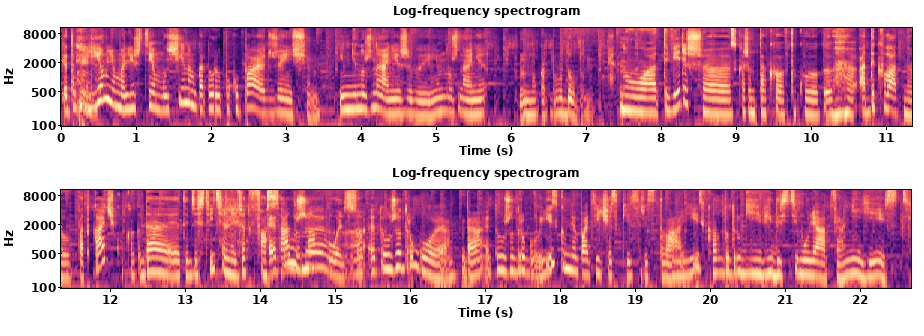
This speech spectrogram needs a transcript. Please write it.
Это приемлемо лишь тем мужчинам, которые покупают женщин. Им не нужны они живые, им нужны они ну, как бы удобные. Ну, а ты веришь, э, скажем так, в такую э, адекватную подкачку, когда это действительно идет фасаду это уже, на пользу? Э, это уже другое, да, это уже другое. Есть гомеопатические средства, есть как бы другие виды стимуляции, они есть.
